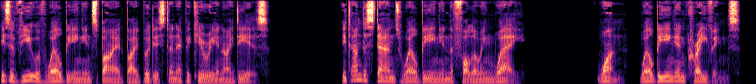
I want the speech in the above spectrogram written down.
is a view of well being inspired by Buddhist and Epicurean ideas. It understands well being in the following way 1. Well being and cravings.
